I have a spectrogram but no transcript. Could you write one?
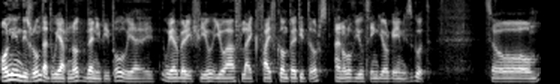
only in this room that we are not many people, we are, we are very few. You have like five competitors, and all of you think your game is good. So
